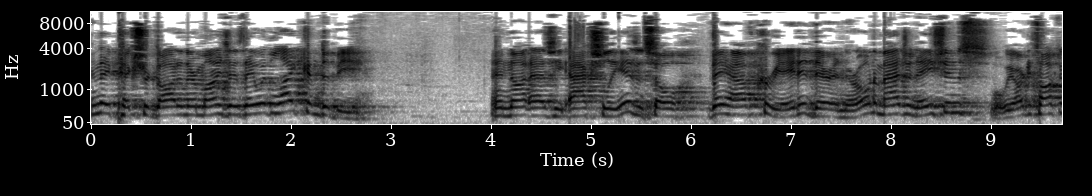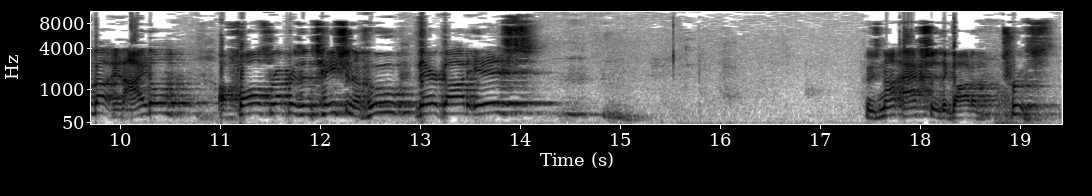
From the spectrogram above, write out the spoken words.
And they picture God in their minds as they would like Him to be and not as he actually is. And so they have created their in their own imaginations, what we already talked about, an idol, a false representation of who their God is, who's not actually the God of truth.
